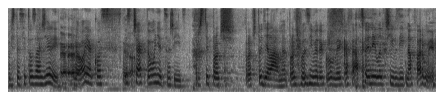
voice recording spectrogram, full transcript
Vy jste si to zažili, jo? Jako zkus Jo. třeba k tomu něco říct. Prostě proč, proč to děláme, proč vozíme do Kolumbie kafe a co je nejlepší vzít na farmy?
